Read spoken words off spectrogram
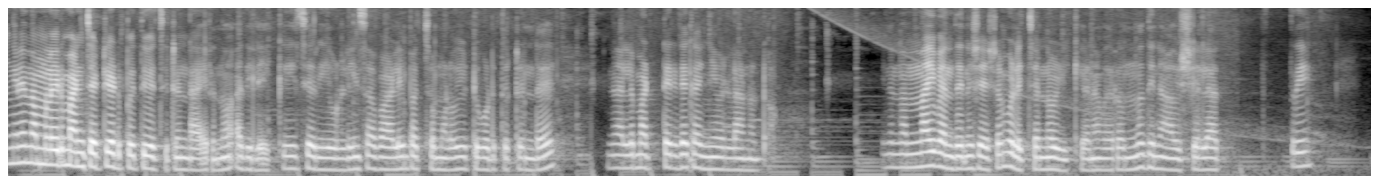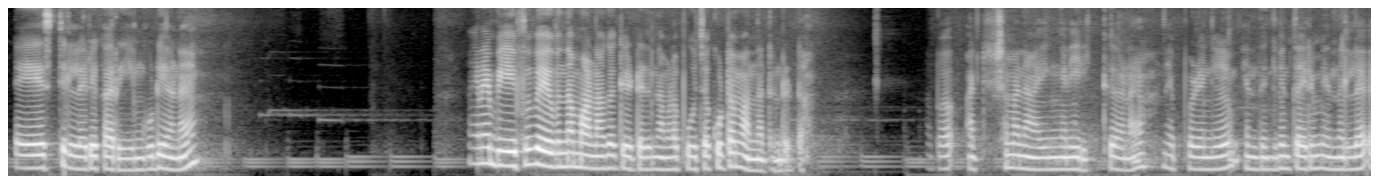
അങ്ങനെ നമ്മളൊരു മൺചട്ടി അടുപ്പത്ത് വെച്ചിട്ടുണ്ടായിരുന്നു. അതിലേക്ക് ചെറിയ ഉള്ളിയും സവാളയും പച്ചമുളകും ഇട്ട് കൊടുത്തിട്ടുണ്ട്. നല്ല മട്ടരിയുടെ കഞ്ഞി വെള്ളമാണ് കേട്ടോ പിന്നെ നന്നായി വെന്തതിന് ശേഷം വെളിച്ചെണ്ണ ഒഴിക്കുകയാണ്. വേറെ ഒന്നും ഇതിനാവശ്യമില്ല അത്രയും ടേസ്റ്റുള്ളൊരു കറിയും കൂടിയാണ്. അങ്ങനെ ബീഫ് വേവുന്ന മണമൊക്കെ കേട്ടിട്ട് നമ്മളെ പൂച്ചക്കൂട്ടം വന്നിട്ടുണ്ട് കേട്ടോ അപ്പോൾ അക്ഷമനായി ഇങ്ങനെ ഇരിക്കുകയാണ്. എപ്പോഴെങ്കിലും എന്തെങ്കിലും തരും എന്നുള്ള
